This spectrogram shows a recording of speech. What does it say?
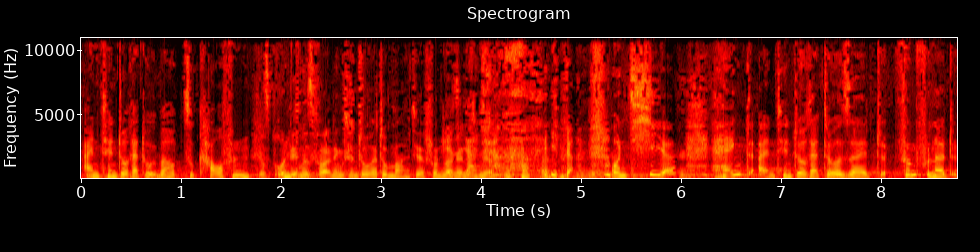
ein Tintoretto überhaupt zu kaufen. Das Problem und, ist vor allen Dingen, Tintoretto malt ja schon lange ja, nicht mehr. ja. Und hier hängt ein Tintoretto seit 500,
